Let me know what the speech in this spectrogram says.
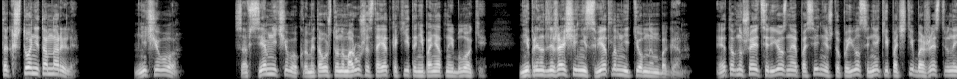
«Так что они там нарыли?» «Ничего. Совсем ничего, кроме того, что на Маруше стоят какие-то непонятные блоки, не принадлежащие ни светлым, ни темным богам. Это внушает серьезное опасение, что появился некий почти божественный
